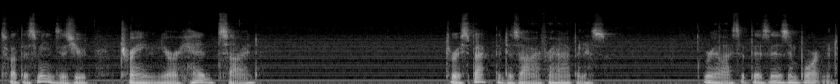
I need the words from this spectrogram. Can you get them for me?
So what this means is you train your head side to respect the desire for happiness. Realize that this is important.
